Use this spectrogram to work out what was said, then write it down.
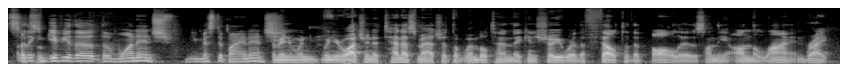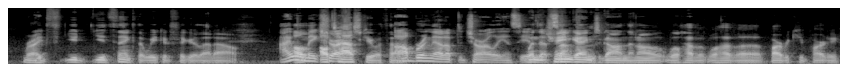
So That's they can a- give you the, the one inch. You missed it by an inch. I mean, when when you're watching a tennis match at the Wimbledon, they can show you where the felt of the ball is on the on the line. right, right. You'd, you'd, you'd think that we could figure that out. I will I'll- make I'll sure. I, you with that. I'll bring that up to Charlie and see when the chain some- gang's gone, then I'll we'll have a we'll have a barbecue party.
